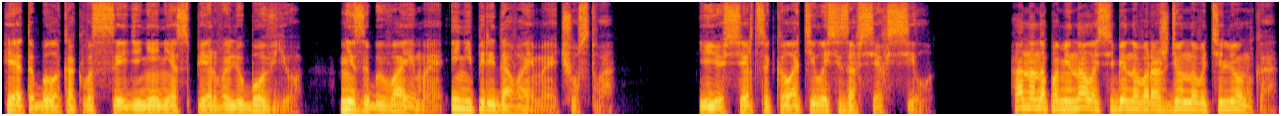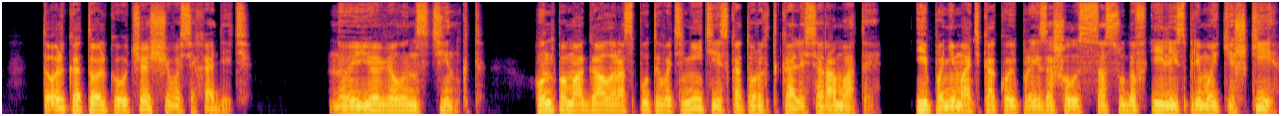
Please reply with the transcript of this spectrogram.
и это было как воссоединение с первой любовью, незабываемое и непередаваемое чувство. Ее сердце колотилось изо всех сил. Она напоминала себе новорожденного теленка, только-только учащегося ходить. Но ее вел инстинкт. Он помогал распутывать нити, из которых ткались ароматы, и понимать, какой произошел из сосудов или из прямой кишки,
